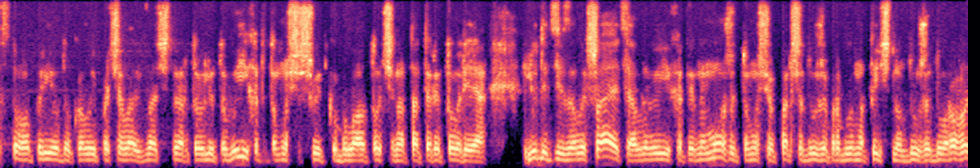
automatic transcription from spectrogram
з того періоду, коли почалась 24 лютого виїхати, тому що швидко була оточена та територія. Люди ці залишаються, але виїхати не можуть, тому що перше дуже проблематично, дуже дорого.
